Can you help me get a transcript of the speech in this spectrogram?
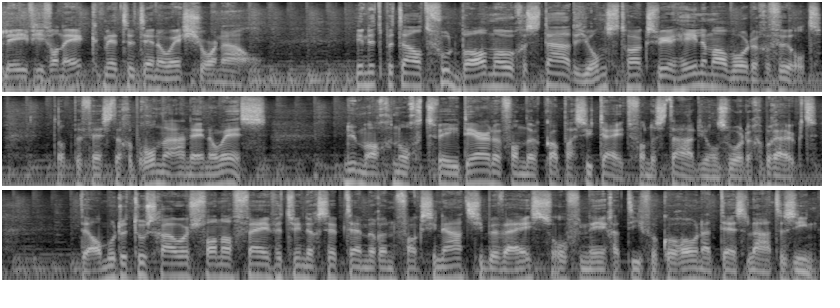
Levi van Eck met het NOS-journaal. In het betaald voetbal mogen stadions straks weer helemaal worden gevuld. Dat bevestigen bronnen aan de NOS. Nu mag nog twee derde van de capaciteit van de stadions worden gebruikt. Wel moeten toeschouwers vanaf 25 september een vaccinatiebewijs... of negatieve coronatest laten zien.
